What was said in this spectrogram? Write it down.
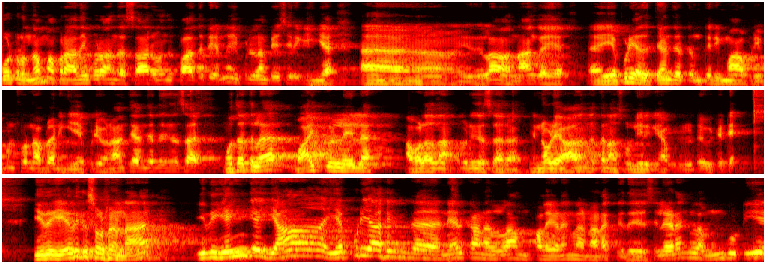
போட்டிருந்தோம். அப்புறம் அதை கூட அந்த சார் வந்து பார்த்துட்டு என்ன இப்படிலாம் பேசியிருக்கீங்க? இதெல்லாம் நாங்கள் எப்படி அதை தேர்ந்தெடுத்தோம் தெரியுமா? அப்படி இப்படின்னு சொன்னாப்புல நீங்கள் எப்படி வேணாலும் தேர்ந்தெடுத்துங்க சார் மொத்தத்தில் வாய்ப்பு இல்லை இல்லை. அவ்வளோதான் விடுங்க சார் என்னுடைய ஆதங்கத்தை நான் சொல்லியிருக்கேன். அப்படின்னு சொல்லிட்டு விட்டுட்டேன். இது எதுக்கு சொல்கிறேன்னா இது எங்கே யா எப்படியாக இந்த நேர்காணல்லாம் பல இடங்களில் நடக்குது. சில இடங்களில் முன்கூட்டியே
